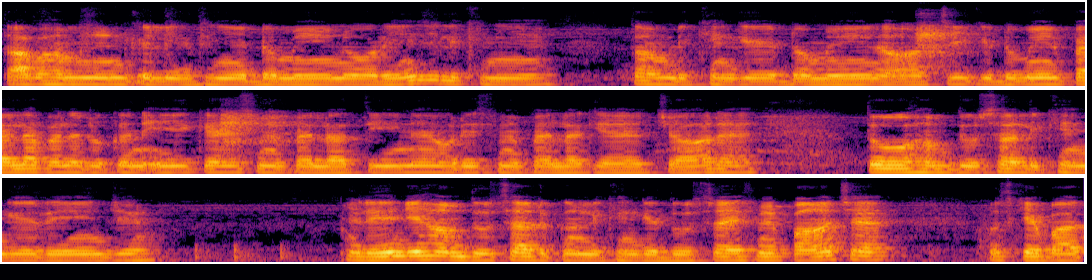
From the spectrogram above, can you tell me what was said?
तो अब हमने इनके लिखनी है डोमेन और रेंज लिखनी है। तो हम लिखेंगे डोमेन आर थ्री की डोमेन। पहला पहला रुकन एक है, इसमें पहला तीन है और इसमें पहला क्या है, चार है। तो हम दूसरा लिखेंगे रेंज रेंज यहाँ हम दूसरा रुकन लिखेंगे। दूसरा इसमें पाँच है, उसके बाद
